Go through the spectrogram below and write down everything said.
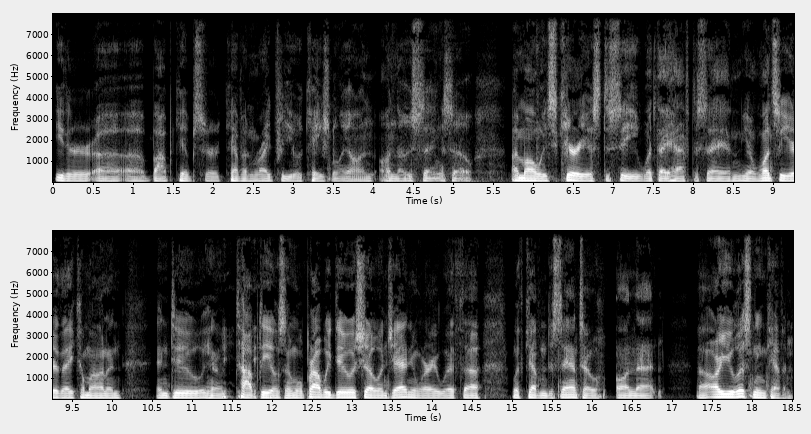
either uh, uh, Bob Kipps or Kevin write for you occasionally on on those things. So, I'm always curious to see what they have to say. And you know, once a year they come on and and do you know top deals, and we'll probably do a show in January with uh, with Kevin DeSanto on that. Uh, are you listening, Kevin?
